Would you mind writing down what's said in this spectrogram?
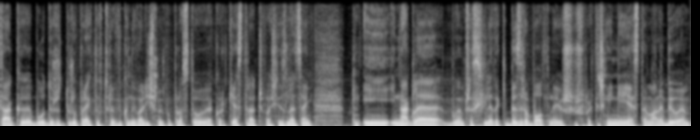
Tak, e, było dużo, dużo projektów, które wykonywaliśmy po prostu jako orkiestra, czy właśnie zleceń. I, i nagle byłem przez chwilę taki bezrobotny, już, już praktycznie nie jestem, ale byłem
